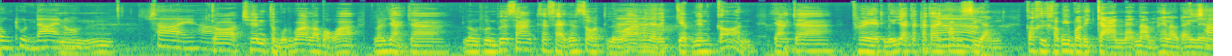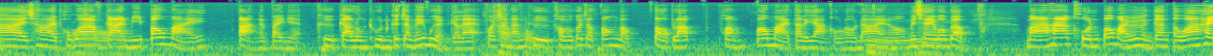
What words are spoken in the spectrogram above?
ลงทุนได้เนาะอืมใช่ค่ะก็เช่นสมมติว่าเราบอกว่าเราอยากจะลงทุนเพื่อสร้างกระแสเงินสด หรือว่าอ่าเราอยากจะเก็บเงินก้อน อยากจะเทรด หรืออยากจะกระจายความอ่าเสี่ยง ก็คือเขามีบริการแนะนำให้เราได้เลย ใช่ใช่เพราะว่าอ๋อการมีเป้าหมาย ต่างกันไปเนี่ยคือการลงทุนก็จะไม่เหมือนกันแล้วเพราะฉะนั้นครับผมคือเขาก็จะต้องแบบตอบรับความเป้าหมายแต่ละอย่างของเราได้เนาะอืมไม่ใช่ว่าแบบมาห้าคนเป้าหมายไม่เหมือนกัน แต่ว่าให้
